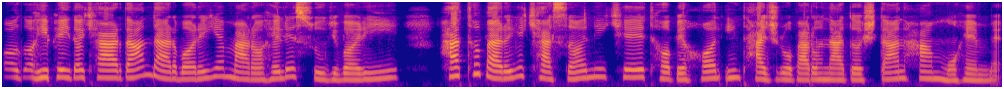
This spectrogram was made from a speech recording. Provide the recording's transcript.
آگاهی پیدا کردن درباره مراحل سوگواری حتی برای کسانی که تا به حال این تجربه رو نداشتن هم مهمه.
